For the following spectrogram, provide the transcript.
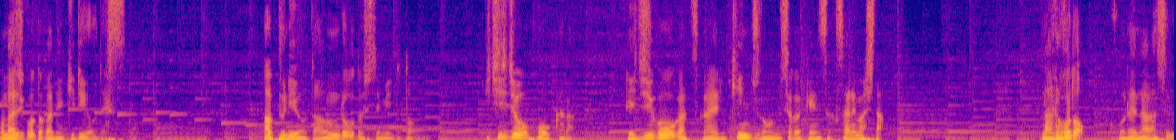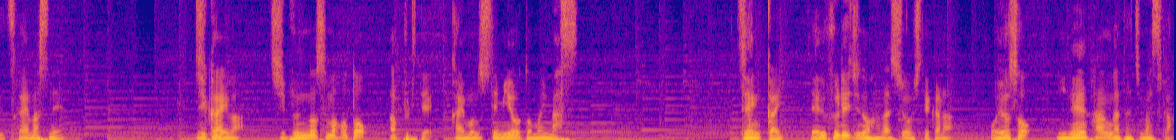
同じことができるようです。アプリをダウンロードしてみると、位置情報からレジ GO が使える近所のお店が検索されました。なるほど。これならすぐ使えますね。次回は自分のスマホとアプリで買い物してみようと思います。前回セルフレジの話をしてからおよそ2年半が経ちますが、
